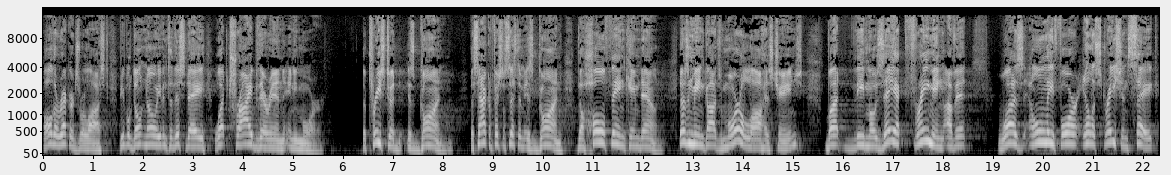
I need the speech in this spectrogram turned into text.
All the records were lost. People don't know even to this day what tribe they're in anymore. The priesthood is gone. The sacrificial system is gone. The whole thing came down. Doesn't mean God's moral law has changed, but the Mosaic framing of it was only for illustration's sake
